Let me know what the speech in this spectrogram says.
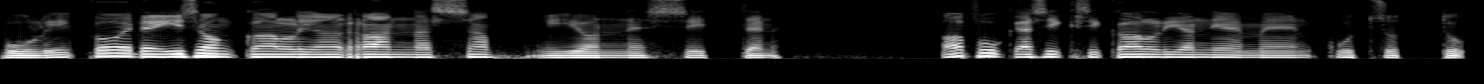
pulikoiden ison kallion rannassa, jonne sitten apukäsiksi Kallioniemeen kutsuttu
